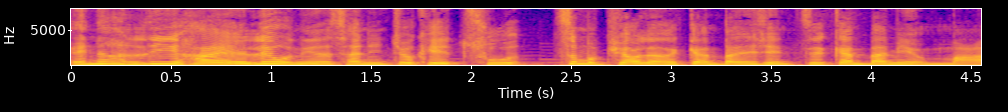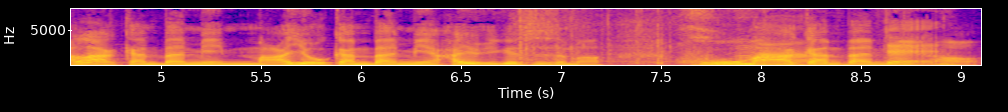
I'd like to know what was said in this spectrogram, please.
哎，那很厉害，六年的餐厅就可以出这么漂亮的干拌，而且你这干拌面有麻辣干拌面、麻油干拌面，还有一个是什么胡麻干拌面哈。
